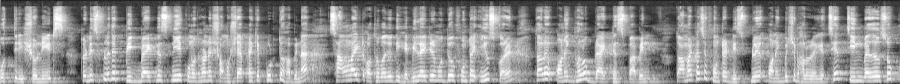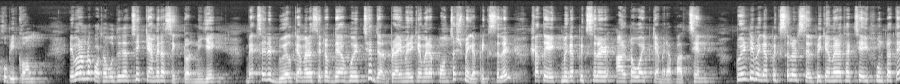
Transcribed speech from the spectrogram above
বত্রিশশো নিটস তো ডিসপ্লেতে পিক ব্রাইটনেস নিয়ে কোনো ধরনের সমস্যায় আপনাকে পড়তে হবে না। সানলাইট অথবা যদি হেভি লাইটের মধ্যেও ফোনটা ইউজ করেন, তাহলে অনেক ভালো ব্রাইটনেস পাবেন। তো আমার কাছে ফোনটার ডিসপ্লে অনেক বেশি ভালো লেগেছে চিন বেজেলসও খুবই কম। এবার আমরা কথা বলতে যাচ্ছি ক্যামেরা সেক্টর নিয়ে। ব্যাকসাইডে ডুয়েল ক্যামেরা সেট দেওয়া হয়েছে, যার প্রাইমারি ক্যামেরা পঞ্চাশ মেগাপিক্সেলের, সাথে এইট মেগাপিক্সেলের আল্ট্রা ওয়াইড ক্যামেরা পাচ্ছেন। টোয়েন্টি মেগাপিক্সেলের সেলফি ক্যামেরা থাকছে এই ফোনটাতে।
